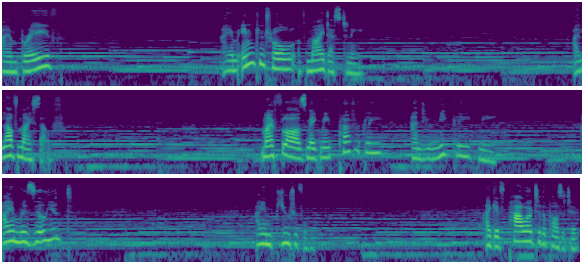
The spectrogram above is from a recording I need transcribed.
I am brave. I am in control of my destiny. I love myself. My flaws make me perfectly and uniquely me. I am resilient. I am beautiful. I give power to the positive.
